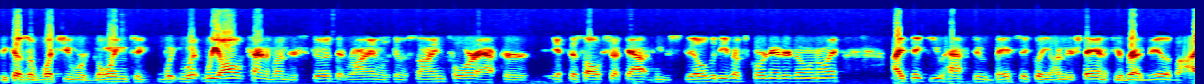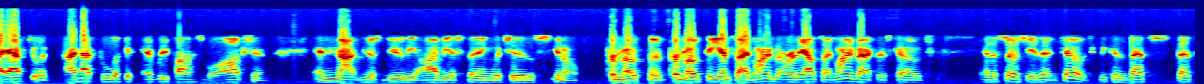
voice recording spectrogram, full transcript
because of what you were going to, what we all kind of understood that Ryan was going to sign for after if this all shook out and he was still the defense coordinator at Illinois. I think you have to basically understand if you're Bret Bielema, I have to I have to look at every possible option and not just do the obvious thing, which is you know promote the promote the inside line or the outside linebackers coach and associate head coach because that's that's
